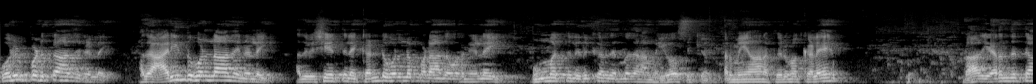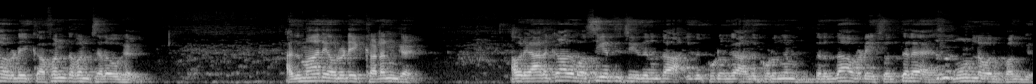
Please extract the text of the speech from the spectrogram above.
பொருட்படுத்தாத நிலை அது அறிந்து கொள்ளாத நிலை அது விஷயத்தில் கண்டுகொள்ளப்படாத ஒரு நிலை உம்மத்தில் இருக்கிறது என்பதை நாம் யோசிக்கும் அருமையான பெருமக்களே அதாவது இறந்துட்டால் அவருடைய கஃன் தஃபன் செலவுகள் அது மாதிரி அவருடைய கடன்கள். அவர் யாருக்காவது வசியத்து செய்திருந்தா இது கொடுங்க அது கொடுங்கன்னு கொடுத்துருந்தா அவருடைய சொத்தில் மூணில் ஒரு பங்கு.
